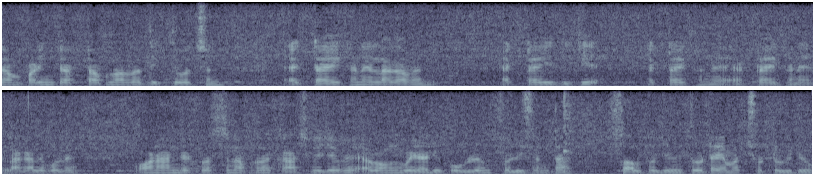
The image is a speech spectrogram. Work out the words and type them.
জাম্পারিং টারটা আপনারা দেখতে পাচ্ছেন, একটা এখানে লাগাবেন, একটা এইদিকে, একটা এখানে একটা এখানে লাগালে বলে ওয়ান হান্ড্রেড পার্সেন্ট আপনার কাজ হয়ে যাবে এবং ব্যাটারি প্রবলেম সলিউশনটা সলভ হয়ে যাবে। তো ওটাই আমার ছোট্ট ভিডিও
